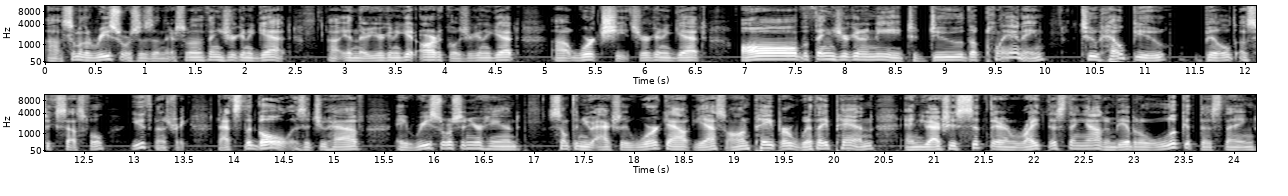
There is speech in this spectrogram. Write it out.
uh, some of the resources in there, some of the things you're going to get. Uh, in there, you're going to get articles, you're going to get uh, worksheets, you're going to get all the things you're going to need to do the planning to help you build a successful youth ministry. That's the goal is that you have a resource in your hand, something you actually work out, yes, on paper with a pen, and you actually sit there and write this thing out and be able to look at this thing,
